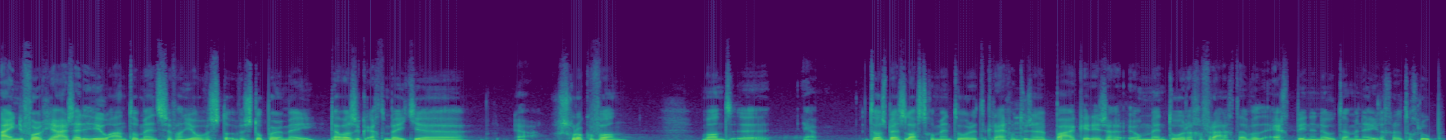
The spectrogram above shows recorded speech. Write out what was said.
einde vorig jaar zeiden een heel aantal mensen van... joh, we, sto- we stoppen ermee. Daar was ik echt een beetje eh, ja, geschrokken van. Want eh, ja, het was best lastig om mentoren te krijgen. Want toen zijn er een paar keer is er om mentoren gevraagd. Dat was echt binnen no time een hele grote groep.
